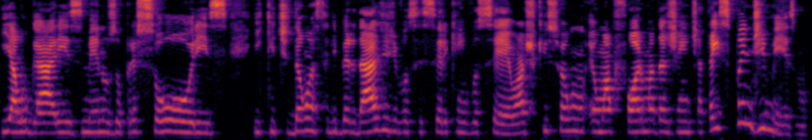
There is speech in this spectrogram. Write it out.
e a lugares menos opressores e que te dão essa liberdade de você ser quem você é. Eu acho que isso é, um, é uma forma da gente até expandir mesmo.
